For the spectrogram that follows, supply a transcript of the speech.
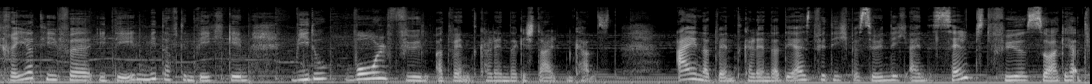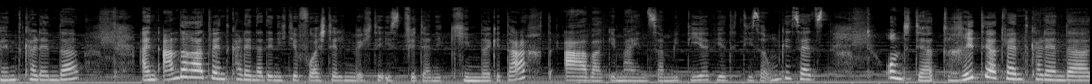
kreative Ideen mit auf den Weg geben, wie du Wohlfühl-Adventkalender gestalten kannst ein Adventkalender, der ist für dich persönlich ein Selbstfürsorge-Adventkalender. Ein anderer Adventkalender, den ich dir vorstellen möchte, ist für deine Kinder gedacht, aber gemeinsam mit dir wird dieser umgesetzt. Und der dritte Adventkalender,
